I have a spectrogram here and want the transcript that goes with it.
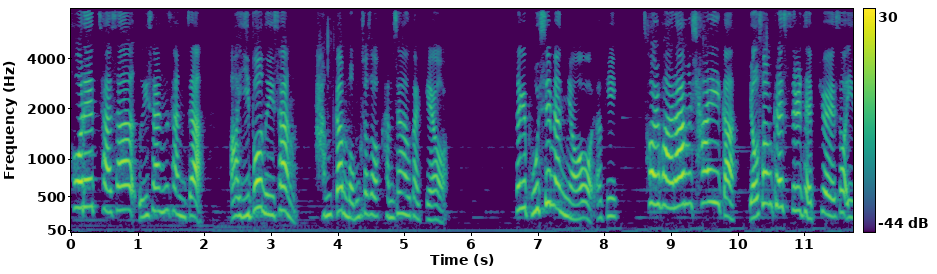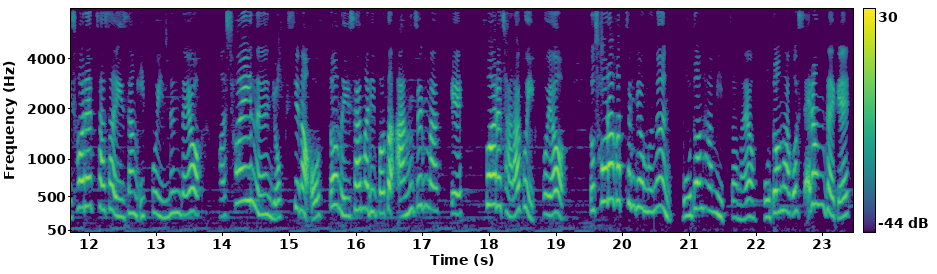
설의 차사 의상 상자. 아, 이번 의상 잠깐 멈춰서 감상하고 갈게요. 여기 보시면요. 여기 설화랑 샤이가 여성 클래스를 대표해서 이 설의 차사 의상 입고 있는데요. 아, 샤이는 역시나 어떤 의상을 입어도 앙증맞게 소화를 잘하고 있고요. 또 설화 같은 경우는 모던함이 있잖아요. 모던하고 세련되게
